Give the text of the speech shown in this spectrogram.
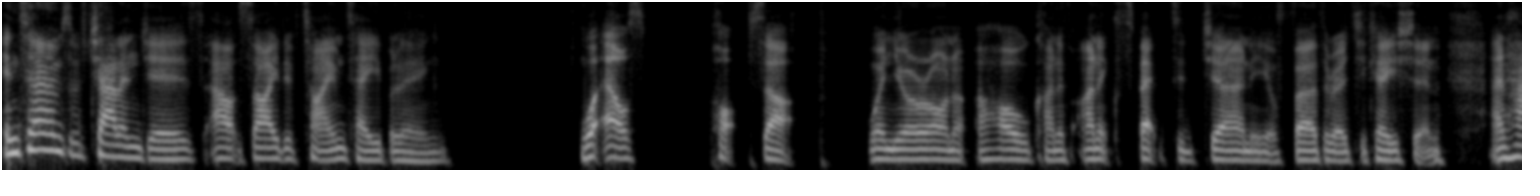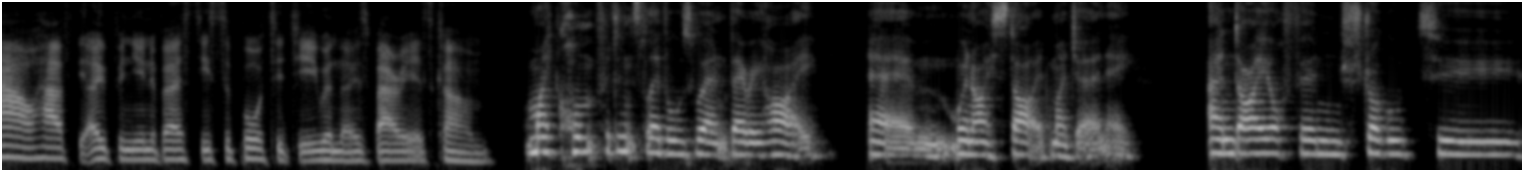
In terms of challenges outside of timetabling, what else pops up when you're on a whole kind of unexpected journey of further education? And how have the Open University supported you when those barriers come? My confidence levels weren't very high um, when I started my journey. And I often struggled to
